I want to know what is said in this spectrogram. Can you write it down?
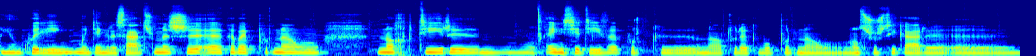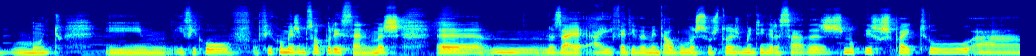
e um, coelhinho, muito engraçados, mas uh, acabei por não não repetir uh, a iniciativa, porque na altura acabou por não, não se justificar uh, muito e, e, ficou, ficou mesmo só por esse ano. Mas, mas há, há efetivamente algumas sugestões muito engraçadas no que diz respeito à,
